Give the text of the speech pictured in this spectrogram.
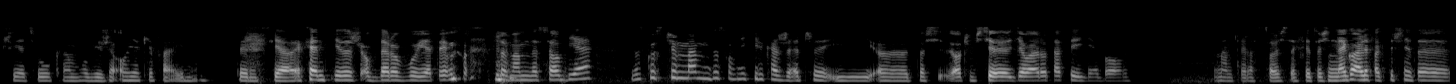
przyjaciółka mówi, że o jakie fajne. Więc ja chętnie też obdarowuję tym, co mam na sobie. W związku z czym mam dosłownie kilka rzeczy i y, to się, oczywiście działa rotacyjnie, bo mam teraz coś, za chwilę coś innego, ale faktycznie te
